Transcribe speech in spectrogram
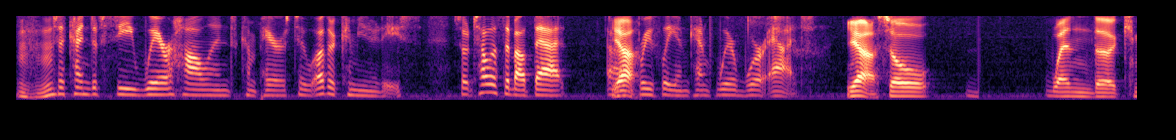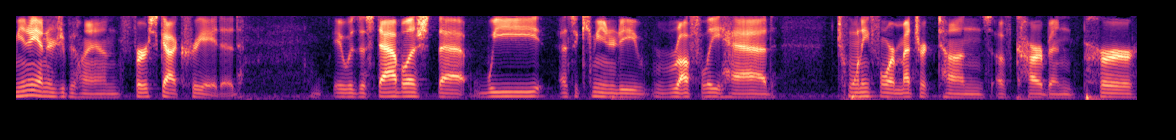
Mhm. to kind of see where Holland compares to other communities. So tell us about that uh, Yeah. briefly and kind of where we're at. Yeah. So when the community energy plan first got created, it was established that we as a community roughly had 24 metric tons of carbon per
